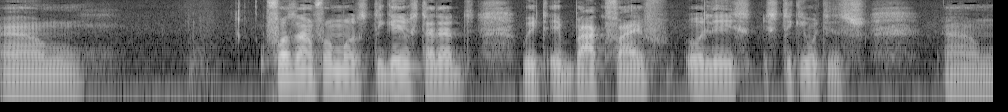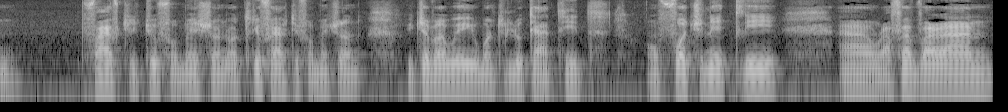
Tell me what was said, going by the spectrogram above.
Um, first and foremost, the game started with a back five, only sticking with his um, 5 3 2 formation or 3 5 2 formation, whichever way you want to look at it. Unfortunately, um, Rafael Varane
